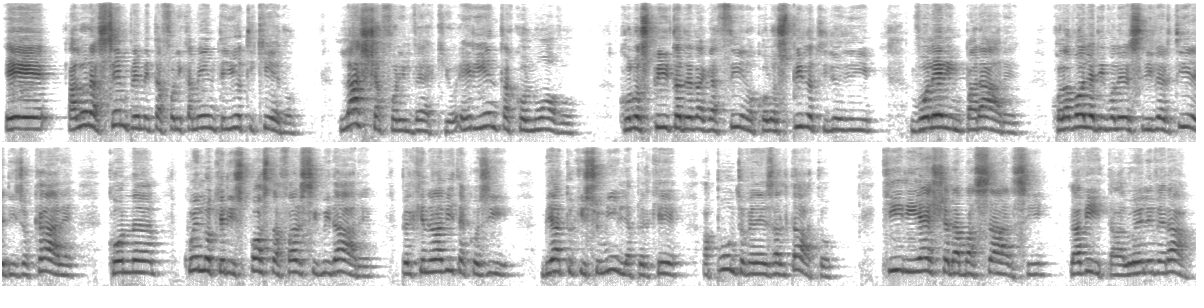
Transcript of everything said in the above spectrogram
e allora sempre metaforicamente io ti chiedo, lascia fuori il vecchio e rientra col nuovo, con lo spirito del ragazzino, con lo spirito di, di voler imparare, con la voglia di volersi divertire, di giocare, con quello che è disposto a farsi guidare, perché nella vita è così, beato chi si umilia perché appunto viene esaltato, chi riesce ad abbassarsi, la vita lo eleverà,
